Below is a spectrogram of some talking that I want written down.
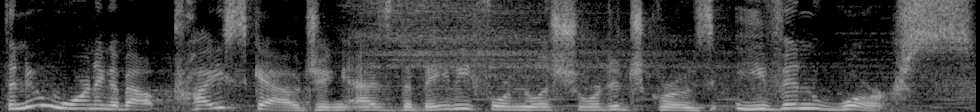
the new warning about price gouging as the baby formula shortage grows even worse.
